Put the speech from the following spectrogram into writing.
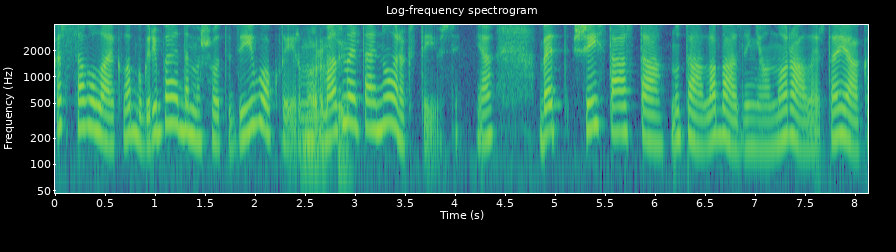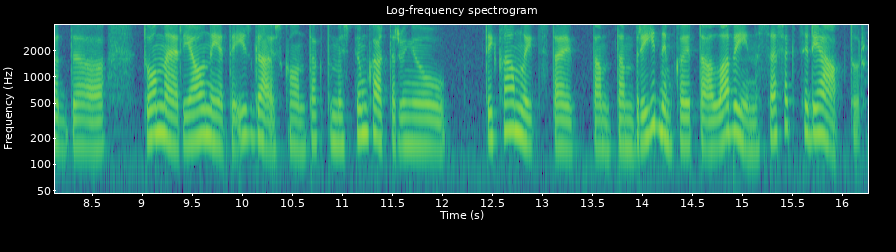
kas savulaik labu gribēdama šo dzīvokli ir mazmeitai norakstījusi. Ja? Bet šī stāstā, nu tā labā ziņa un morāla ir tajā, ka uh, tomēr jauniete izgājusi kontaktu, mēs pirmkārt ar viņu tikām līdz tai, tam, tam brīdim, ka ir tā lavīnas efekts, ir jāaptur.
